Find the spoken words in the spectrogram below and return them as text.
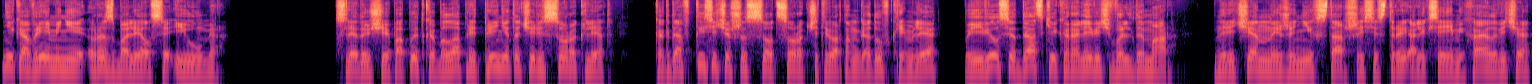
не ко времени разболелся и умер. Следующая попытка была предпринята через 40 лет, когда в 1644 году в Кремле появился датский королевич Вальдемар, нареченный жених старшей сестры Алексея Михайловича,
